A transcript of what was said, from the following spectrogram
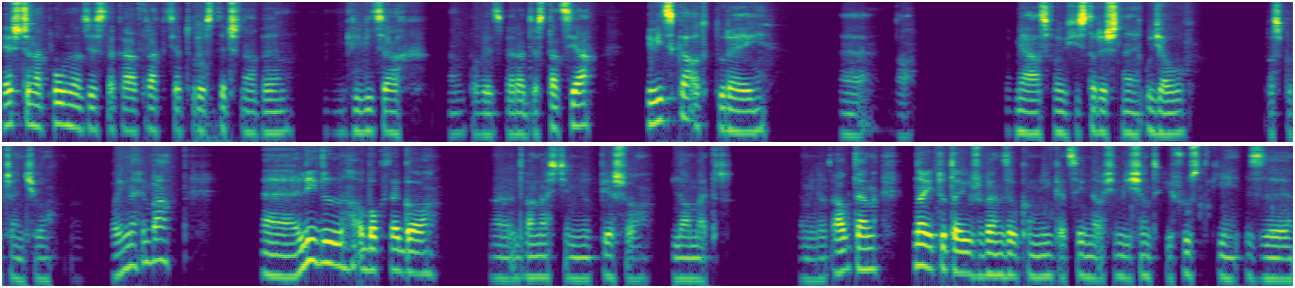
Jeszcze na północ jest taka atrakcja turystyczna w Gliwicach, tam powiedzmy radiostacja gliwicka, od której e, no, miała swój historyczny udział rozpoczęciu wojny chyba. E, Lidl obok tego e, 12 minut pieszo, kilometr minut autem. No i tutaj już węzeł komunikacyjny 86 z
